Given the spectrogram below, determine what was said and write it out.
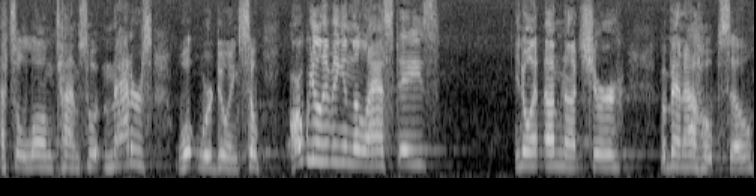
That's a long time. So it matters what we're doing. So are we living in the last days? You know what? I'm not sure, but man, I hope so.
